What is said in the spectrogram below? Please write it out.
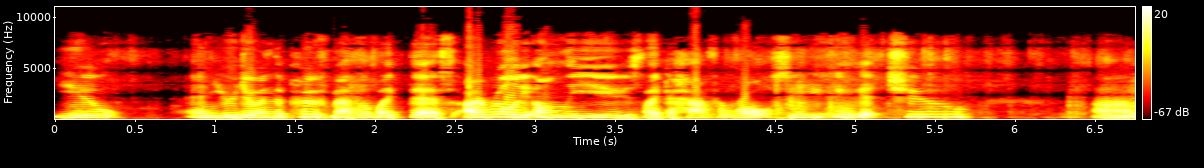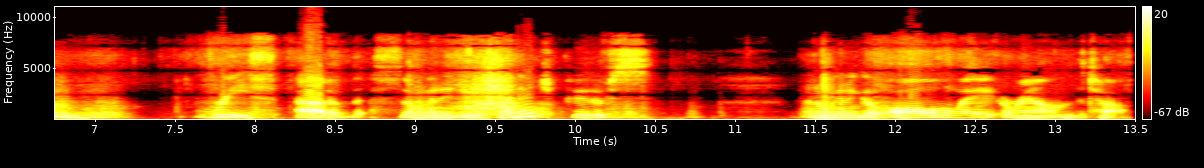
you and you're doing the poof method like this, I really only use like a half a roll. So you can get two um, wreath out of this. So I'm going to do 10 inch poofs and I'm going to go all the way around the top.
